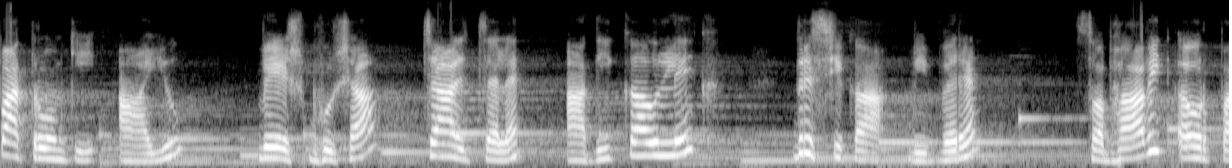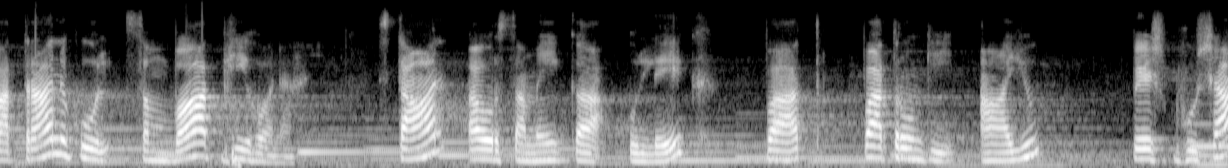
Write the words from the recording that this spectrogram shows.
पात्रों की आयु वेशभूषा चाल चलन आदि का उल्लेख दृश्य का विवरण स्वाभाविक और पात्रानुकूल संवाद भी होना है स्थान और समय का उल्लेख पात्र पात्रों की आयु वेशभूषा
